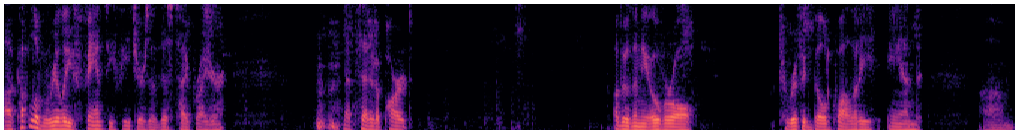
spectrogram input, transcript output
A couple of really fancy features of this typewriter that set it apart other than the overall terrific build quality and um,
